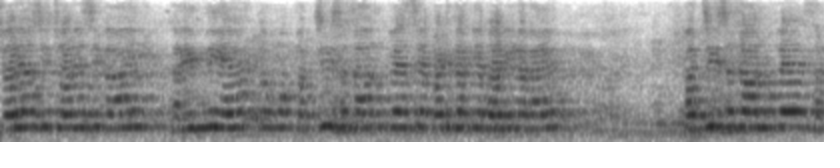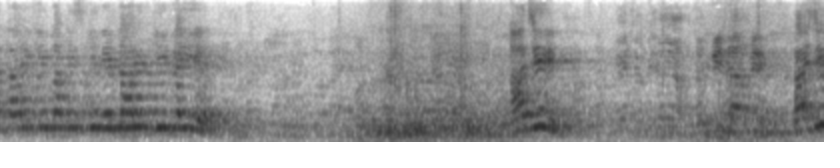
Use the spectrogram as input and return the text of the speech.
चौरासी चौरासी गाय खरीदनी है तो वो पच्चीस हज़ार रूपए से बढ़ करके बोली लगाए। पच्चीस हज़ार रूपए सरकारी कीमत इसकी निर्धारित की गई है। हाँ जी। भाई जी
